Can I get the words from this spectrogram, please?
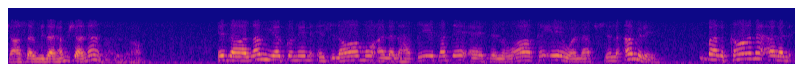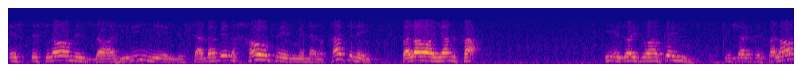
شاہ صاحب نظر ہمشہ نا إذا لم يكن الإسلام على الحقيقة أي في الواقع ونفس الأمر. بل كان على الاستسلام الظاهري بسبب الخوف من القتل فلا ينفع این ازای دعا این که شرط فلا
